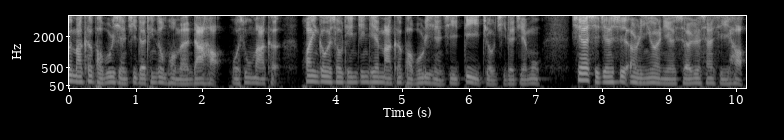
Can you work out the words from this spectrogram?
位马可跑步历险记的听众朋友们，大家好，我是吴马可，欢迎各位收听今天马可跑步历险记第九集的节目。现在时间是二零一二年十二月三十一号，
